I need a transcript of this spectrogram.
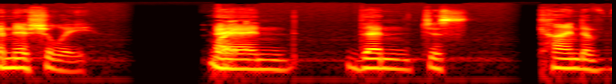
initially, Right. and then just kind of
